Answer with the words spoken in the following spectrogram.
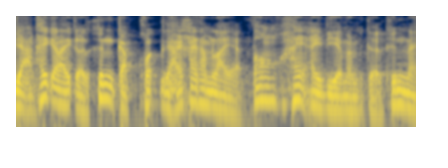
อยากให้อะไรเกิดขึ้นกับอยากให้ใครทำอะไรอะต้องให้ไอเดียมันเกิดขึ้นใน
